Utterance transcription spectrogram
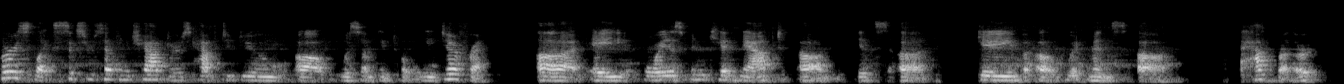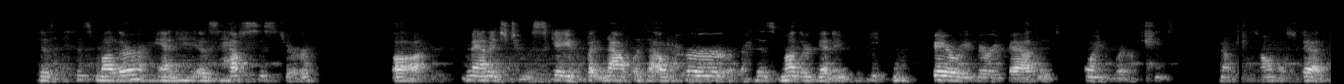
first like six or seven chapters have to do uh, with something totally different. Uh, a boy has been kidnapped. Um, it's uh, Gabe uh, Whitman's uh, half brother. His, his mother and his half sister uh, managed to escape, but not without her, his mother getting beaten very, very badly to the point where she's, you know, she's almost dead.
